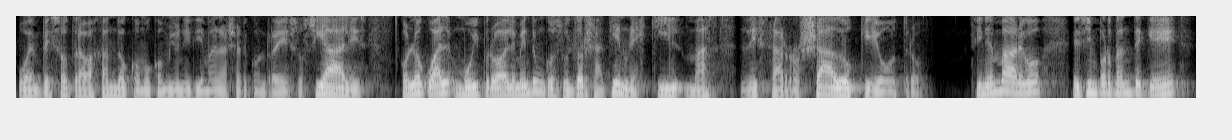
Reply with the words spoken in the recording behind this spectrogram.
o empezó trabajando como community manager con redes sociales, con lo cual muy probablemente un consultor ya tiene un skill más desarrollado que otro. Sin embargo, es importante que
